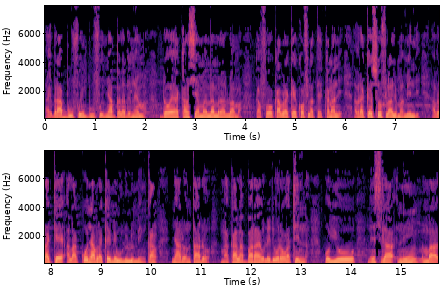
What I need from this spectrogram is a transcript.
a ibra bu foyi bu foyi ɲa bɛla dɛnɛ ma dɔgɔya kansiyama mɛmira lɔ a ma k'a fɔ k'a bɛra kɛ kɔfila tɛ kanan de a bɛra kɛ so fila limamin de a bɛra kɛ ala ko ɲa bɛra kɛ min wululu min kan ɲa dɔn t'a dɔn ma k'a la baara ye olu de yɔrɔ waati in na ko yo nin sila nin ma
